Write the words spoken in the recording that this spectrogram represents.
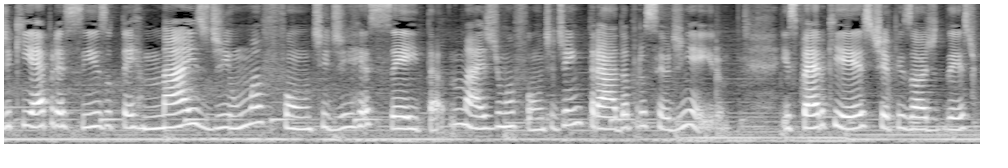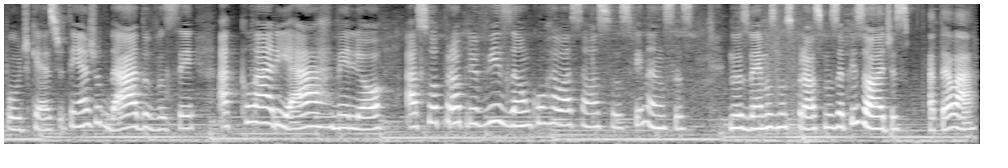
de que é preciso ter mais de uma fonte de receita, mais de uma fonte de entrada para o seu dinheiro. Espero que este episódio deste podcast tenha ajudado você a clarear melhor a sua própria visão com relação às suas finanças. Nos vemos nos próximos episódios. Até lá!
